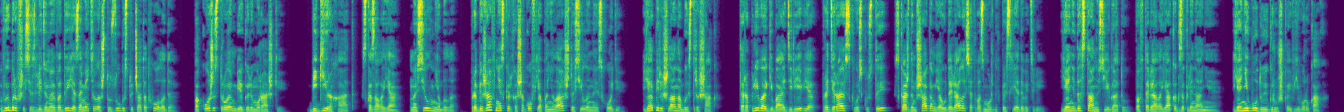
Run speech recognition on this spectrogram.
Выбравшись из ледяной воды, я заметила, что зубы стучат от холода. По коже строем бегали мурашки. «Беги, Рахаат», – сказала я, но сил не было. Пробежав несколько шагов, я поняла, что силы на исходе. Я перешла на быстрый шаг. Торопливо огибая деревья, продираясь сквозь кусты, с каждым шагом я удалялась от возможных преследователей. «Я не достанусь Егату», – повторяла я как заклинание. «Я не буду игрушкой в его руках.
